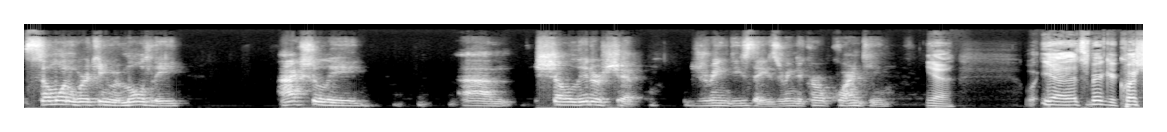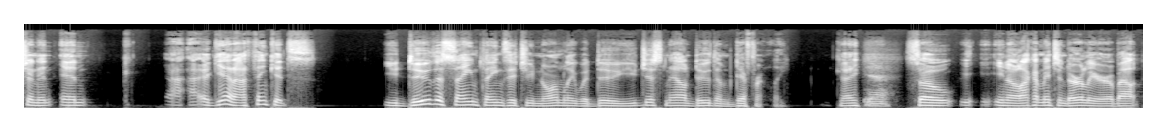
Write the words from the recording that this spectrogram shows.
someone working remotely actually um, show leadership during these days during the quarantine? Yeah, yeah, that's a very good question. And and I, again, I think it's you do the same things that you normally would do. You just now do them differently. Okay. Yeah. So you know, like I mentioned earlier about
